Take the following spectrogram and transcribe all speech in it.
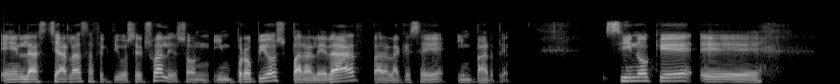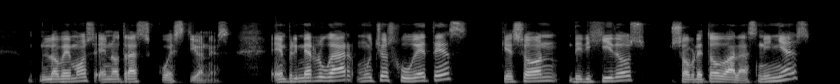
en las charlas afectivos sexuales, son impropios para la edad para la que se imparten, sino que eh, lo vemos en otras cuestiones. En primer lugar, muchos juguetes que son dirigidos sobre todo a las niñas,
